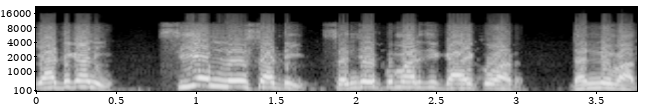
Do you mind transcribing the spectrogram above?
या ठिकाणी सीएम न्यूजसाठी संजय कुमारजी गायकवाड. धन्यवाद.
